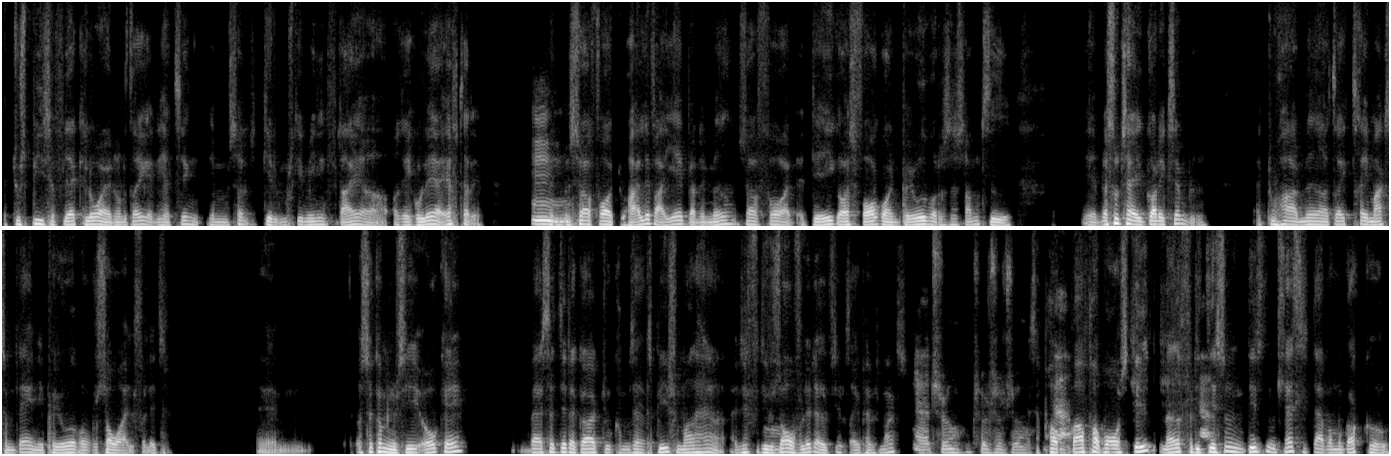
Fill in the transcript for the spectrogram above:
at du spiser flere kalorier, når du drikker de her ting, jamen så giver det måske mening for dig at, at regulere efter det. Mm. Men, men sørg for, at du har alle variablerne med. Sørg for, at, at det ikke også foregår en periode, hvor du så samtidig... Øh, lad os nu tage et godt eksempel. At du har med at drikke tre max om dagen i perioder, hvor du sover alt for lidt. Øhm, og så kan man jo sige, okay, hvad er så det, der gør, at du kommer til at spise for meget her? Er det, fordi du mm. sover for lidt, eller fordi du drikker Pepsi Max? Ja, true, true, true, true. Altså, prøv, ja. Bare for at prøve at skille mad, fordi ja. det, er sådan, det er sådan en klassisk der, hvor man godt kan,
